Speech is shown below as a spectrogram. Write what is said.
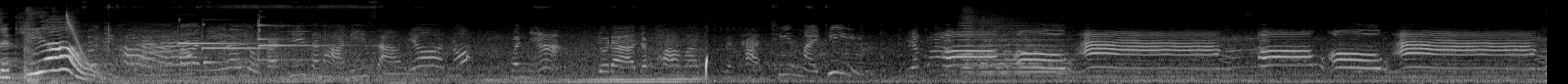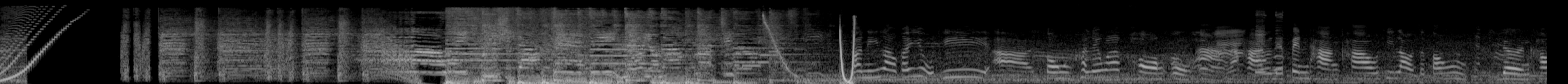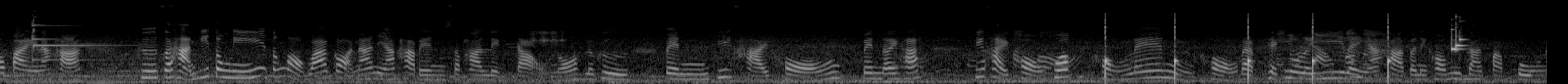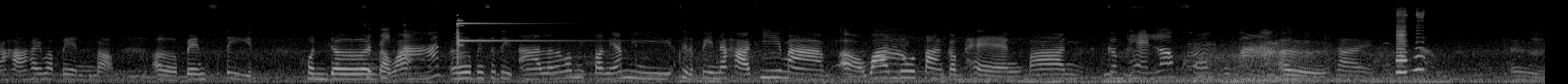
จะเที่ยว สวัสดีค่ะ ตอนนี้เราอยู่กันที่สถานีสามยอดเนาะ วันนี้โยดาจะพามาสถานที่ใหม่ที่เรียกว่าห้องโองอ่างห้องโองอ่าง ทางเข้าที่เราจะต้องเดินเข้าไปนะคะ คือสถานที่ตรงนี้ต้องบอกว่าก่อนหน้านี้ค่ะเป็นสะพานเหล็กเก่าเนาะแล้วคือเป็นที่ขายของเป็นอะไรคะที่ขายของพวกของเล่นของแบบเทคโนโลยีอะไรอย่างเงี้ยค่ะ ตอนนี้เขามีการปรับปรุงนะคะ ให้มาเป็นแบบเออเป็นสตรีท คนเดินแบบว่า เออเป็นสตรีทอาร์ตแล้วก็มีตอนนี้มีศิลปินนะคะที่มาเอ่อวาดรูปตามกำแพงบ้านกำแพงรอบคลองโอ่งอ่างเออใช่เออ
